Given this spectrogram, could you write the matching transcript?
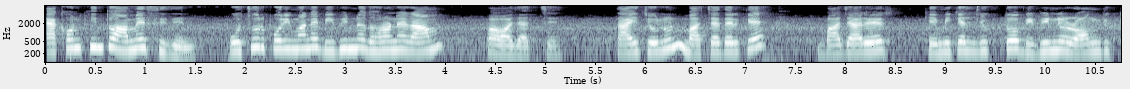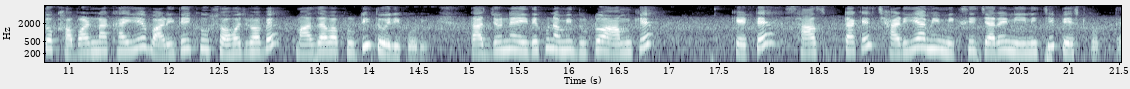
এখন কিন্তু আমের সিজন প্রচুর পরিমাণে বিভিন্ন ধরনের আম পাওয়া যাচ্ছে। তাই চলুন বাচ্চাদেরকে বাজারের কেমিক্যালযুক্ত বিভিন্ন রঙযুক্ত খাবার না খাইয়ে বাড়িতেই খুব সহজভাবে মাজা বা ফ্রুটি তৈরি করি। তার জন্য এই দেখুন, আমি দুটো আমকে কেটে শাঁসটাকে ছাড়িয়ে আমি মিক্সির জারে নিয়ে নিচ্ছি পেস্ট করতে।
